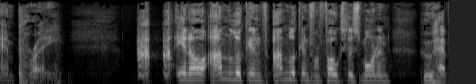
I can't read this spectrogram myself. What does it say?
and pray. I, I, you know, I'm looking, I'm looking for folks this morning who have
